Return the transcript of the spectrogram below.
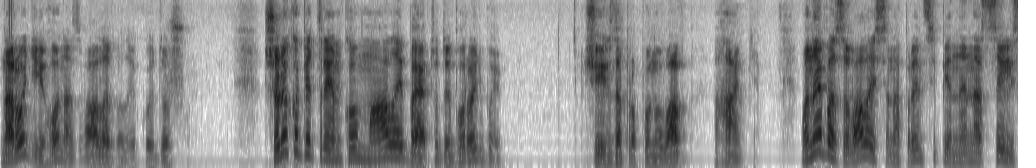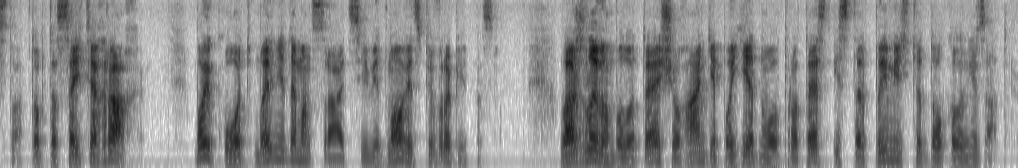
В народі його назвали Великою душою. Широку підтримку мали методи боротьби, що їх запропонував Ганді. Вони базувалися на принципі ненасильства, тобто сайтяграхи, бойкот, мирні демонстрації, відмов від співробітництва. Важливим було те, що Ганді поєднував протест із терпимістю до колонізаторів.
